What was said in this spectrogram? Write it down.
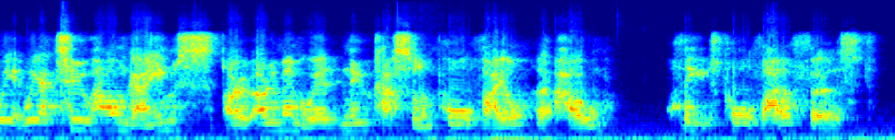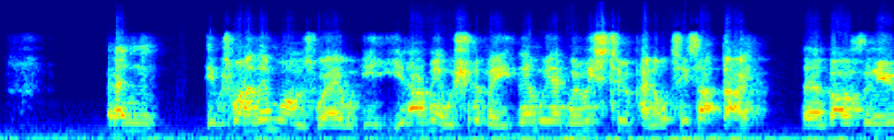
we, we had two home games. I, I remember we had Newcastle and Port Vale at home. I think it was Port Vale first, and it was one of them ones where you know what I mean. We should have beat them. We, we missed two penalties that day. Um, both the new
